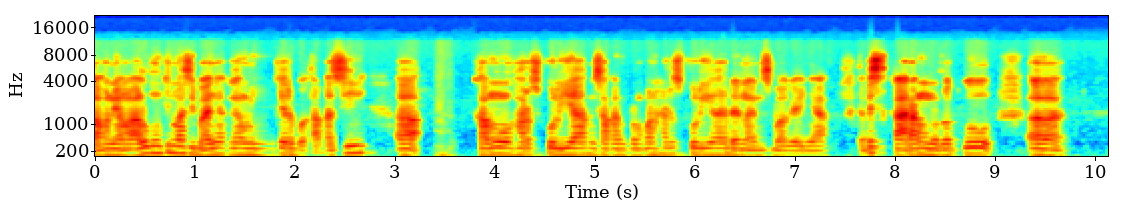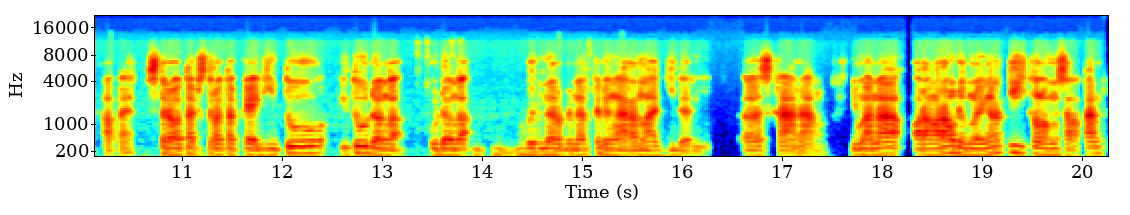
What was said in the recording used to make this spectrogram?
tahun yang lalu mungkin masih banyak yang mikir buat apa sih uh, kamu harus kuliah, misalkan perempuan harus kuliah dan lain sebagainya. Tapi sekarang menurutku uh, apa ya stereotip-stereotip kayak gitu itu udah nggak udah nggak benar-benar kedengaran lagi dari uh, sekarang. Di mana orang-orang udah mulai ngerti kalau misalkan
